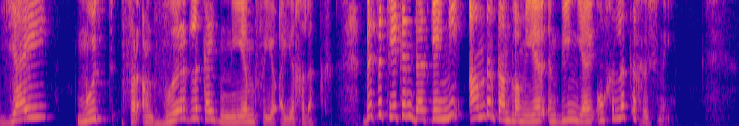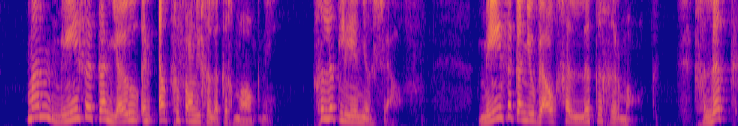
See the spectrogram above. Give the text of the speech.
Jy moet verantwoordelikheid neem vir jou eie geluk. Dit beteken dat jy nie ander kan blameer indien jy ongelukkig is nie. Man, mense kan jou in elk geval nie gelukkig maak nie. Geluk lê in jouself. Mense kan jou wel gelukkiger maak. Geluk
